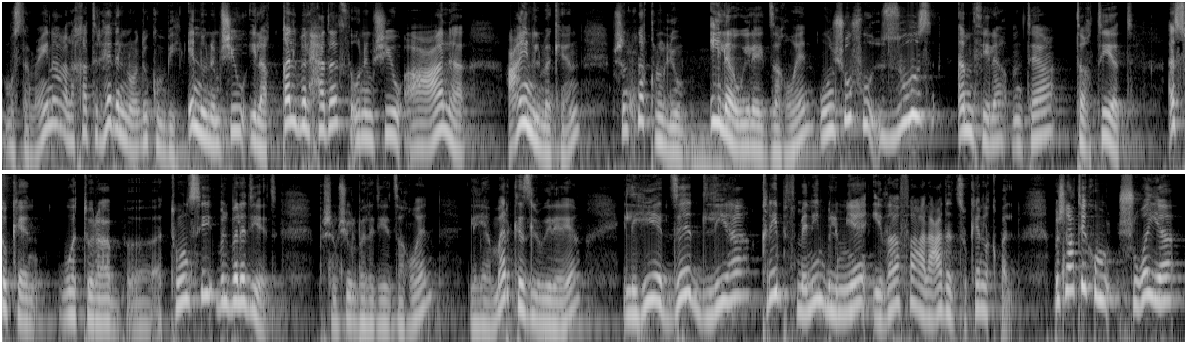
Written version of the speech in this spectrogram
مستمعينا على خاطر هذا اللي نوعدكم به إنه نمشيو إلى قلب الحدث ونمشيو على عين المكان باش نتنقلوا اليوم إلى ولاية زغوان ونشوفوا زوز أمثلة نتاع تغطية السكان والتراب التونسي بالبلديات. باش نمشيو لبلدية زغوان اللي هي مركز الولاية اللي هي تزاد ليها قريب 80% إضافة على عدد سكان القبل. باش نعطيكم شوية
